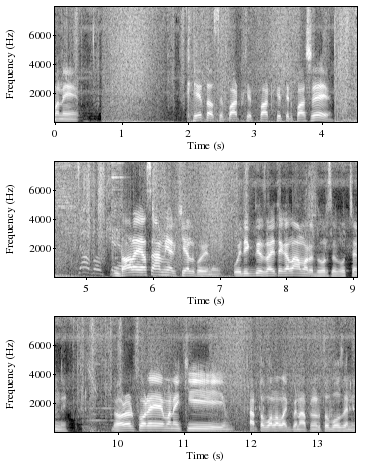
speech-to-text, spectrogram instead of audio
মানে ক্ষেত আছে, পাট ক্ষেত। পাট ক্ষেতের পাশে দাঁড়ায় আছে আমি আর খেয়াল করি নাই। ওই দিক দিয়ে যাইতে গেলে আমারে ধরছে বুঝছেন নি? ধরার পরে মানে কি আর তো বলা লাগবে না আপনারা তো বোঝেনি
